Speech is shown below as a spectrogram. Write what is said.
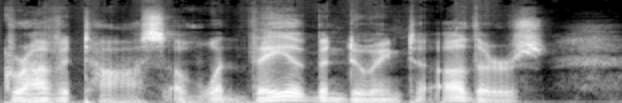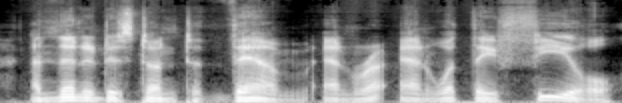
gravitas of what they have been doing to others, and then it is done to them, and and what they feel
